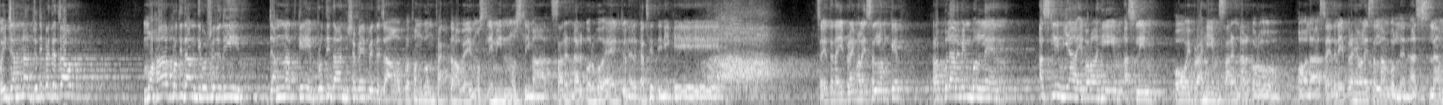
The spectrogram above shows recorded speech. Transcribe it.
ওই জান্নাত যদি পেতে চাও মহা প্রতিদান দিবসে যদি জান্নাতকে প্রতিদান হিসেবে পেতে চাও, প্রথম গুণ থাকতে হবে মুসলিমিন, মুসলিমাত। সারেন্ডার করব একজনের কাছে তিনি কে? সৈয়দনা ইব্রাহিম আলাইসাল্লামকে রব্বুল আলমিন বললেন, আসলিম ইয়া ইব্রাহিম, আসলিম, ও ইব্রাহিম, সারেন্ডার করো। ইব্রাহিম বললেন আসলাম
